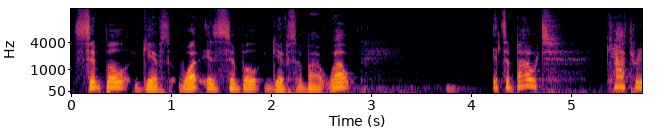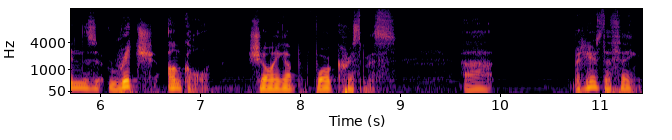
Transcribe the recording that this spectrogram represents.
Simple Gifts. What is Simple Gifts about? Well, it's about Catherine's rich uncle showing up for Christmas. Uh, but here's the thing:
